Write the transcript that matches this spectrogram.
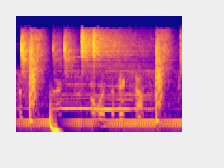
was the suspect or was the victim?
